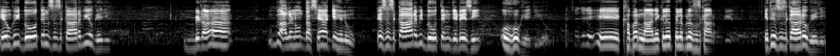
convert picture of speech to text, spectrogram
ਕਿਉਂਕਿ ਦੋ ਤਿੰਨ ਸੰਸਕਾਰ ਵੀ ਹੋ ਗਏ ਜੀ। ਬਿਨਾਂ ਗੱਲ ਨੂੰ ਦੱਸਿਆ ਕਿਸੇ ਨੂੰ ਤੇ ਸੰਸਕਾਰ ਵੀ ਦੋ ਤਿੰਨ ਜਿਹੜੇ ਸੀ ਉਹ ਹੋ ਗਏ ਜੀ ਉਹ। ਅੱਛਾ ਜਿਹੜੇ ਇਹ ਖਬਰ ਨਾ ਨਿਕਲੇ ਪਹਿਲਾਂ ਪਹਿਲਾਂ ਸੰਸਕਾਰ ਹੋ ਗਏ ਇੱਥੇ ਸੰਸਕਾਰ ਹੋ ਗਏ ਜੀ।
